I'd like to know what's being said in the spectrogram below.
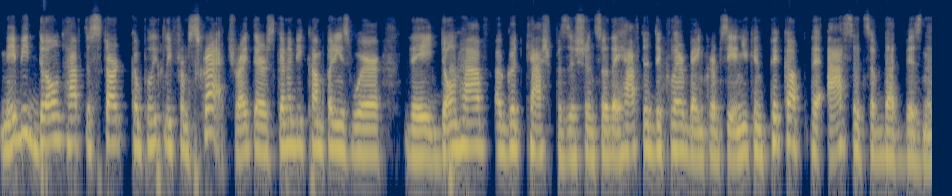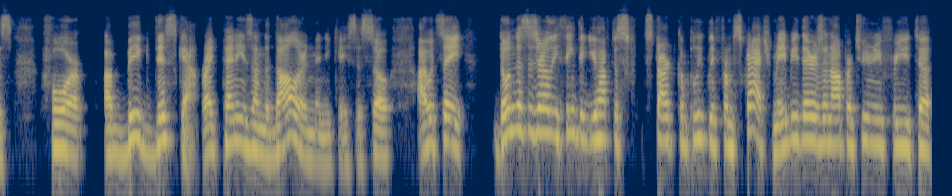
maybe don't have to start completely from scratch, right? There's going to be companies where they don't have a good cash position, so they have to declare bankruptcy, and you can pick up the assets of that business for a big discount, right? Pennies on the dollar in many cases. So I would say don't necessarily think that you have to start completely from scratch. Maybe there's an opportunity for you to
